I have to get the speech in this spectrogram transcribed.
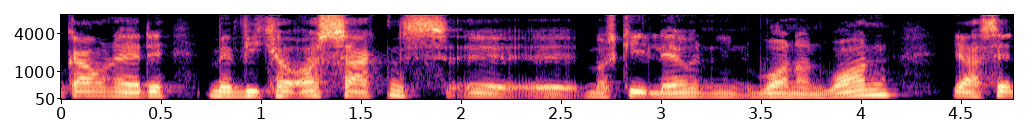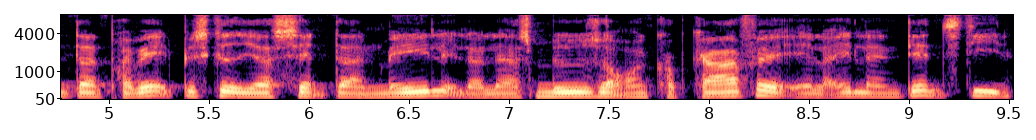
gavn af det, men vi kan også sagtens øh, øh, måske lave en one-on-one. Jeg har sendt dig en privat besked, jeg har sendt dig en mail, eller lad os mødes over en kop kaffe, eller et eller andet den stil,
